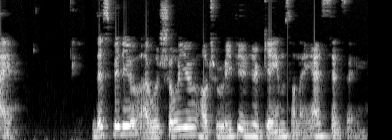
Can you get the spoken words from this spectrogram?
Hi. In this video I will show you how to review your games on AI Sensei.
